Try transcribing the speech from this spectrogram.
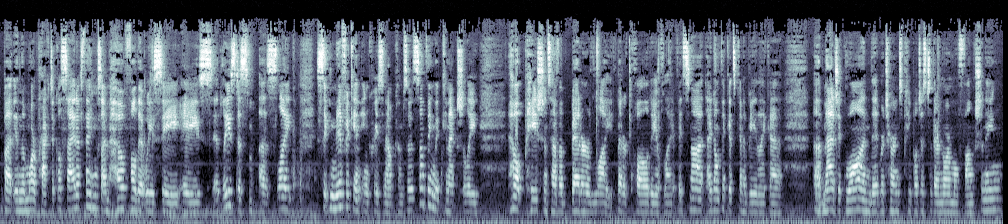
but in the more practical side of things, I'm hopeful that we see a at least a, a slight, significant increase in outcomes. So it's something that can actually help patients have a better life, better quality of life. It's not, I don't think it's going to be like a, a magic wand that returns people just to their normal functioning.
